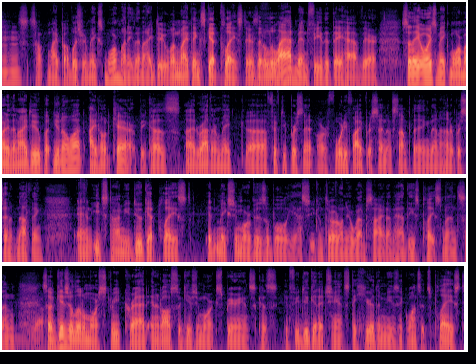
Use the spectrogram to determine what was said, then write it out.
Mm-hmm. So my publisher makes more money than I do when my things get placed. There's a little admin fee that they have there. So they always make more money than I do, but you know what? I don't care because I'd rather make uh, 50% or 45% of something than 100% of nothing. And each time you do get placed, it makes you more visible. Yes, you can throw it on your website. I've had these placements. And Yeah. so it gives you a little more street cred and it also gives you more experience because if you do get a chance to hear the music once it's placed,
